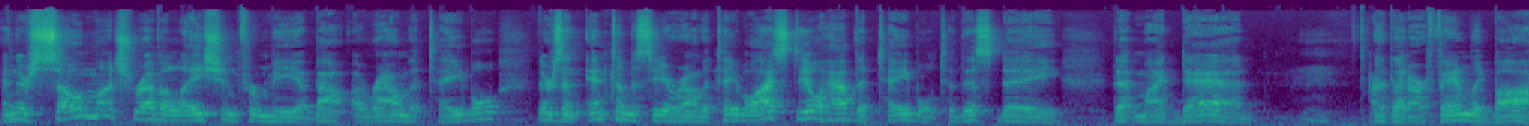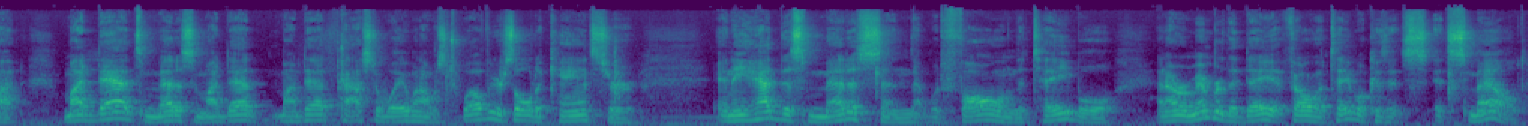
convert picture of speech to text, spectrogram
and there's so much revelation for me about around the table there's an intimacy around the table i still have the table to this day that my dad uh, that our family bought. My dad's medicine. My dad my dad passed away when I was 12 years old of cancer, and he had this medicine that would fall on the table. And I remember the day it fell on the table because it's it smelled.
